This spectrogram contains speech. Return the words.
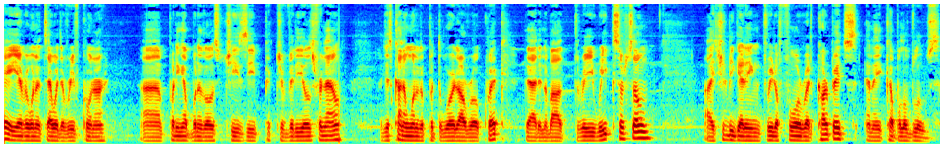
Hey everyone, it's Ed with the Reef Corner. Uh, putting up one of those cheesy picture videos for now. I just kind of wanted to put the word out real quick that in about three weeks or so, I should be getting three to four red carpets and a couple of blues.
